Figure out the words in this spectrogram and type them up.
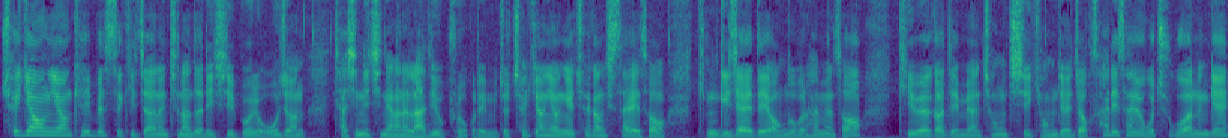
최경영 KBS 기자는 지난달 25일 오전 자신이 진행하는 라디오 프로그램이죠. 최경영의 최강 시사에서 김 기자에 대해 언급을 하면서 기회가 되면 정치, 경제적 사리 사욕을 추구하는 게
